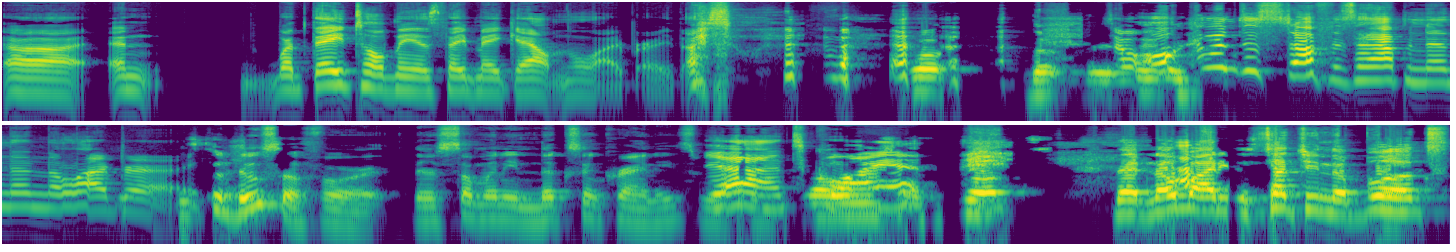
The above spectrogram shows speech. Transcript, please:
Uh, and what they told me is they make out in the library. That's well, the, so all kinds of stuff is happening in the library. It's conducive for it. There's so many nooks and crannies. Yeah, it's quiet. that nobody is touching the books,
